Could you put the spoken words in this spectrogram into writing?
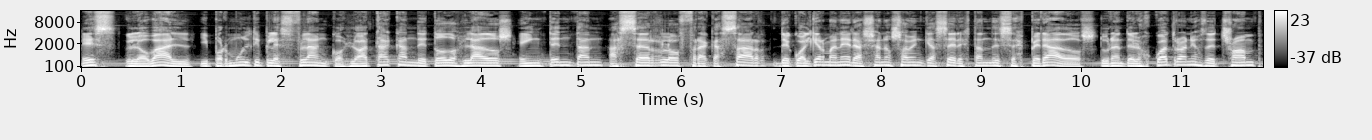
Es global y por múltiples flancos, lo atacan de todos lados e intentan hacerlo fracasar. De cualquier manera, ya no saben qué hacer, están desesperados. Durante los cuatro años de Trump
